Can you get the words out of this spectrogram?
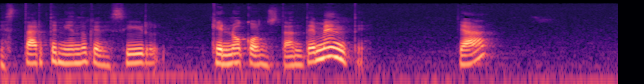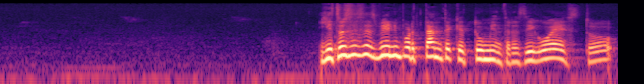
estar teniendo que decir que no constantemente. ¿Ya? Y entonces es bien importante que tú mientras digo esto,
